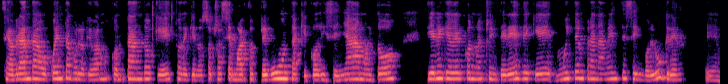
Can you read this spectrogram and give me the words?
se habrán dado cuenta por lo que vamos contando que esto de que nosotros hacemos hartas preguntas, que codiseñamos y todo, tiene que ver con nuestro interés de que muy tempranamente se involucren eh,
